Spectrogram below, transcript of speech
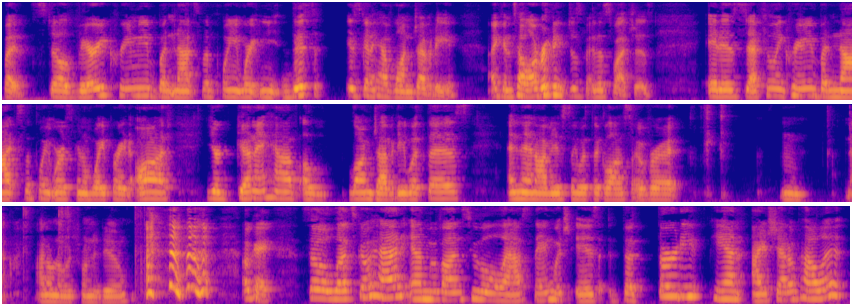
But still very creamy, but not to the point where you, this is going to have longevity. I can tell already just by the swatches. It is definitely creamy, but not to the point where it's going to wipe right off. You're going to have a longevity with this. And then obviously with the gloss over it, mm, nah, I don't know which one to do. okay, so let's go ahead and move on to the last thing, which is the 30 pan eyeshadow palette.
